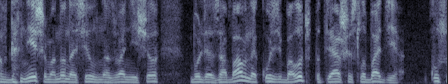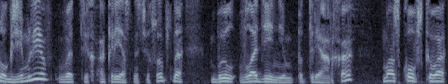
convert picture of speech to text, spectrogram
В дальнейшем оно носило название еще более забавное – Козье болото в Патриаршей Слободе кусок земли в этих окрестностях, собственно, был владением патриарха московского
